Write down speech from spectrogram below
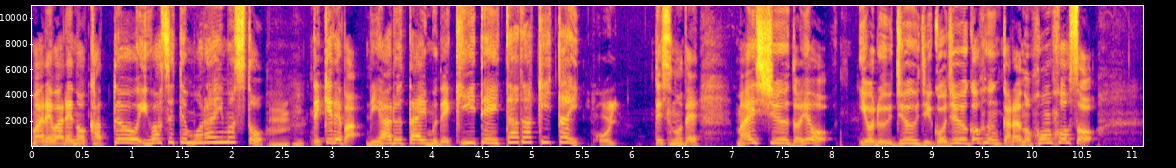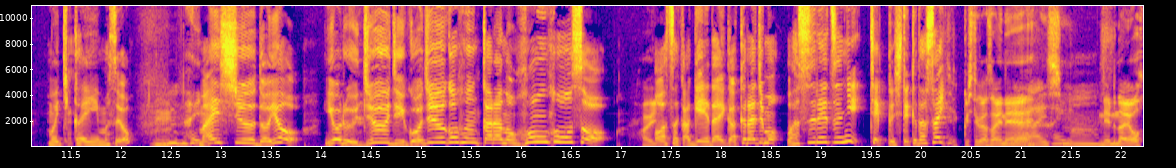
我々の勝手を言わせてもらいますと、ん。できればリアルタイムで聞いていただきたい。はい。ですので毎週土曜夜10時55分からの本放送もう一回言いますよ、毎週土曜夜10時55分からの本放送、はい。大阪芸大学ラジも忘れずにチェックしてください。チェックしてくださいお願ねいします。寝るなよ。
